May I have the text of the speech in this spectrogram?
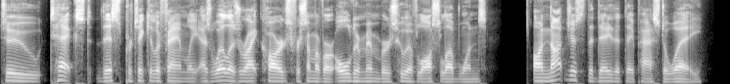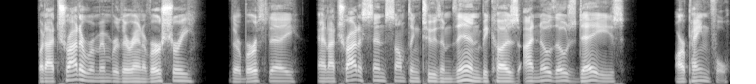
to text this particular family as well as write cards for some of our older members who have lost loved ones on not just the day that they passed away, but I try to remember their anniversary, their birthday, and I try to send something to them then because I know those days are painful.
